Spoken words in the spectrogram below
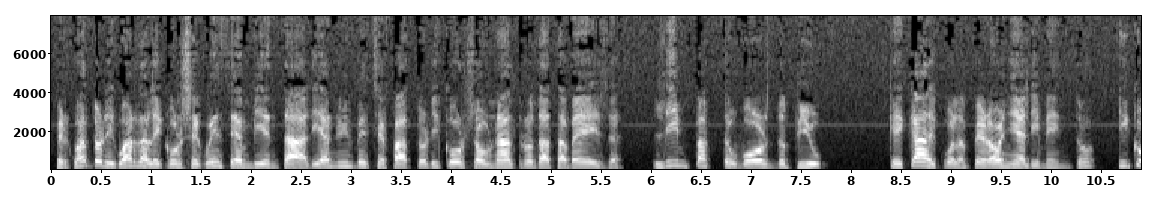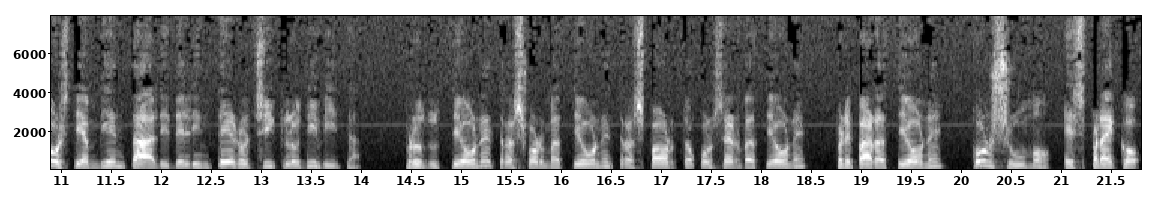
Per quanto riguarda le conseguenze ambientali, hanno invece fatto ricorso a un altro database, l'Impact World Pew, che calcola per ogni alimento i costi ambientali dell'intero ciclo di vita, produzione, trasformazione, trasporto, conservazione, preparazione, consumo e spreco.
